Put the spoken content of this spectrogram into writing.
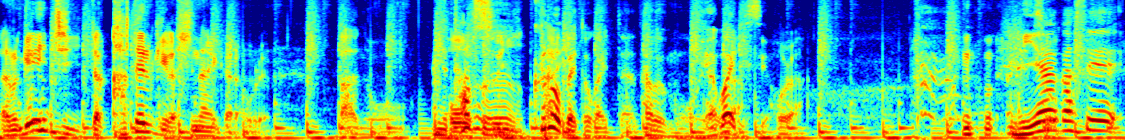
あの現地に行ったら勝てる気がしないから俺。あの多分黒部とか行ったら多分もうやばいですよほら。宮ヶ瀬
